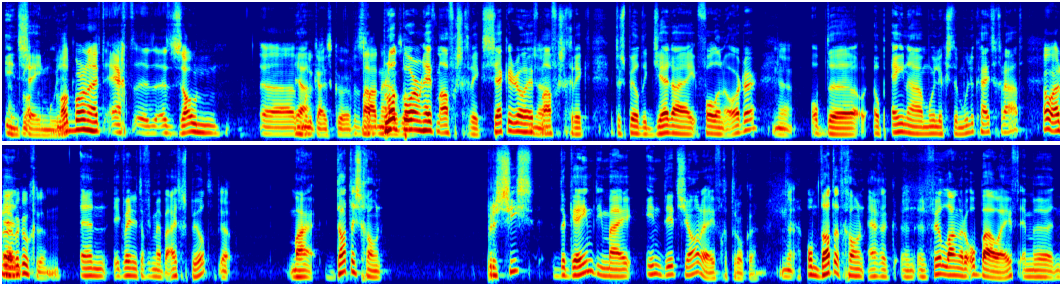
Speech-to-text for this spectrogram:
insane moeilijk. Bloodborne heeft echt eh, eh, zo'n eh moeilijkheidscurve. Dat Maar. Bloodborne heeft me afgeschrikt. Sekiro heeft me afgeschrikt. En toen speelde ik Jedi Fallen Order Ja. op de op één na moeilijkste moeilijkheidsgraad. Oh, dat En- heb ik ook gedaan. En ik weet niet of je hem hebt uitgespeeld. Ja. Maar dat is gewoon precies de game die mij in dit genre heeft getrokken. Ja. Omdat het gewoon eigenlijk een, een veel langere opbouw heeft en me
